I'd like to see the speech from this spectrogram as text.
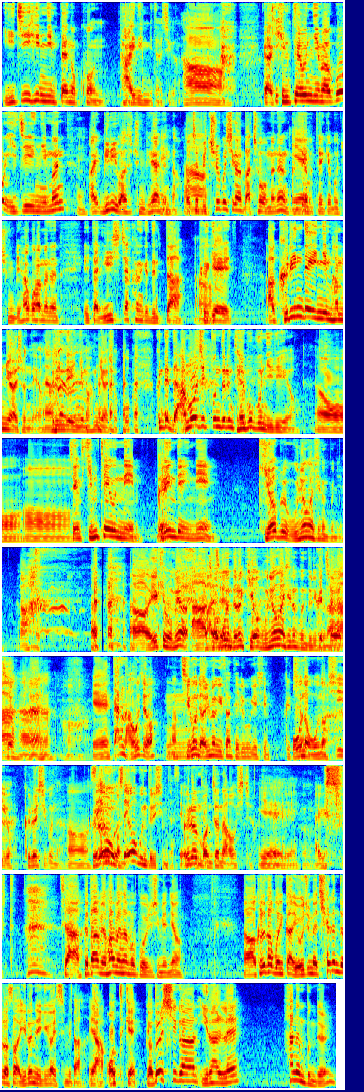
이지희 님 빼놓곤 다 1위입니다, 지금. 아, 그러니까 기- 김태훈 님하고 이지희 님은 예. 아니, 미리 와서 준비해야 된다. 예. 어차피 아. 출근 시간 맞춰 오면은 그때부터 이렇게 뭐 준비하고 하면은 일단 일 시작하는 게 늦다. 아. 그게 아 그린데이 님 합류하셨네요. 아. 그린데이 님 합류하셨고. 근데 나머지 분들은 대부분 1위예요. 어, 어. 지금 김태훈님, 네. 그린데이님 기업을 운영하시는 분이에요. 아, 어, 이렇게 보면 아 맞아요. 저분들은 기업 운영하시는 분들이구나. 그쵸, 그쵸. 아, 네. 어. 예, 딱 나오죠. 어, 음. 직원 10명 이상 데리고 계신 그쵸. 오너, 오너, CEO. 아, 그러시구나. 어, 세오, 먼- 세오 분들이십니다. 세오 그럼 분들. 먼저 나오시죠. 예, 네. 예. 어. 알겠습니다. 자, 그 다음에 화면 한번 보여 주시면요. 아, 그러다 보니까 요즘에 최근 들어서 이런 얘기가 있습니다. 야, 어떻게 8시간 일할래? 하는 분들.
